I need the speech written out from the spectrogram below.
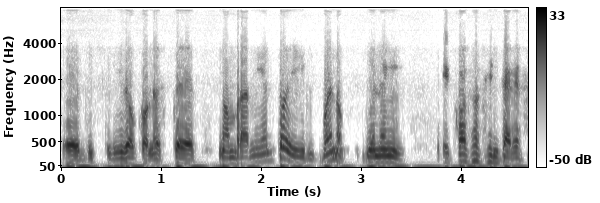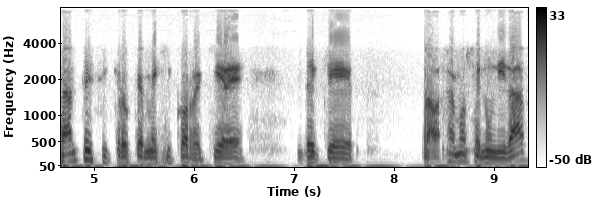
eh, distinguido con este nombramiento, y bueno, vienen eh, cosas interesantes y creo que México requiere de que trabajemos en unidad,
